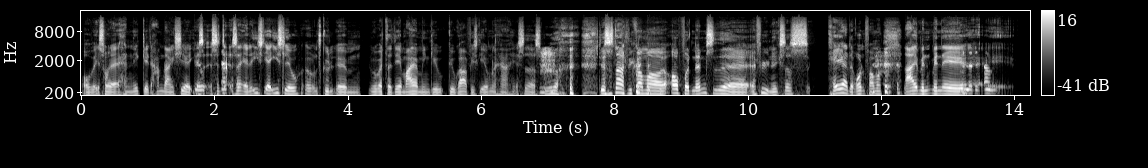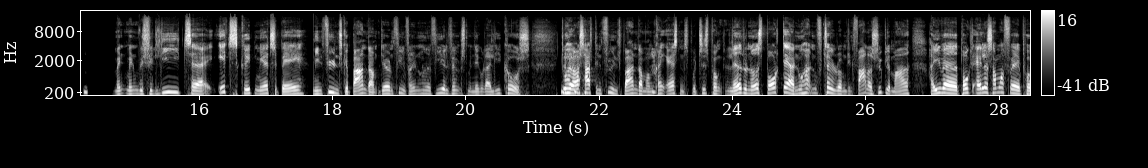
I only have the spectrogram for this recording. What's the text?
og jeg tror, at han ikke ham, der arrangerer... Altså, altså, ja. altså, eller Is, ja, Islev, øh, undskyld. Øhm, nu er det, det er mig og mine ge- geografiske evner her. Jeg sidder og skyder. det er så snart, vi kommer op på den anden side af, af Fyn, ikke? så kager det rundt for mig. Nej, men... men øh, sammen. men, men hvis vi lige tager et skridt mere tilbage. Min fynske barndom, det var en film fra 1994 med Nikolaj Likås. Du har jo også haft en fynsk barndom omkring Assens på et tidspunkt. Lavede du noget sport der? Nu, har, nu fortæller du om din far, der cyklede meget. Har I været brugt alle sommerferie på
